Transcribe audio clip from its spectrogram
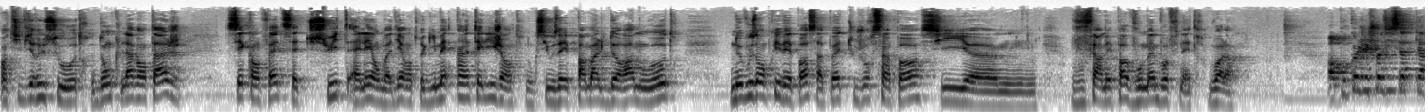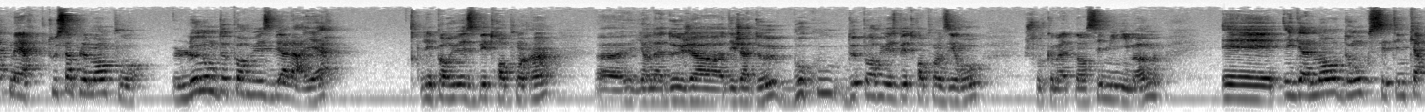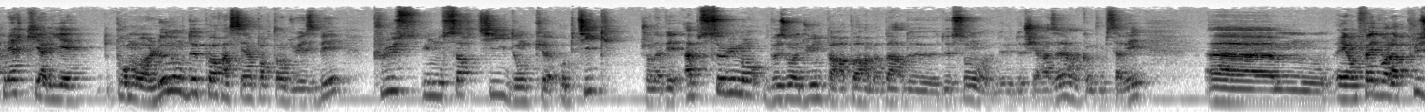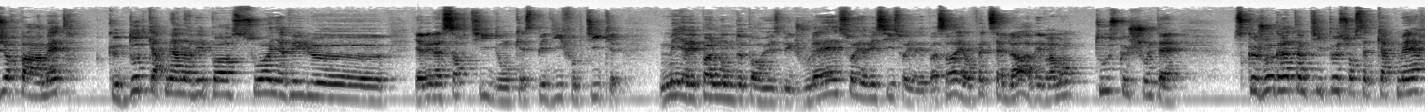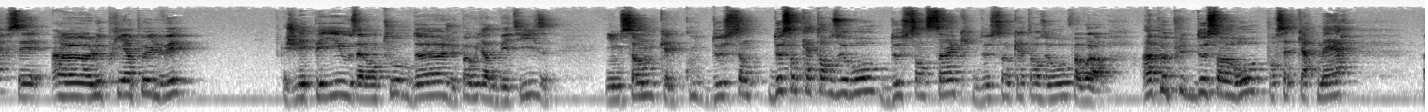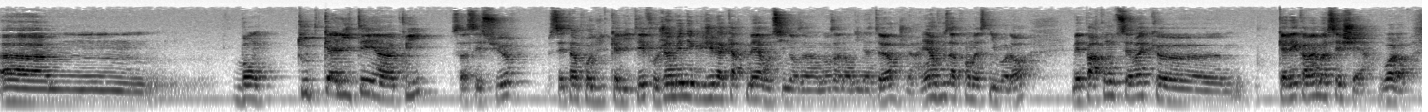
antivirus ou autre. Donc l'avantage, c'est qu'en fait, cette suite, elle est, on va dire, entre guillemets, intelligente. Donc si vous avez pas mal de RAM ou autre, ne vous en privez pas, ça peut être toujours sympa si vous fermez pas vous-même vos fenêtres. Voilà. Alors pourquoi j'ai choisi cette carte mère? Tout simplement pour le nombre de ports USB à l'arrière, les ports USB 3.1, euh, il y en a déjà, déjà deux, beaucoup de ports USB 3.0, je trouve que maintenant c'est minimum. Et également, donc, c'était une carte mère qui alliait, pour moi, le nombre de ports assez important d'USB, plus une sortie donc optique. J'en avais absolument besoin d'une par rapport à ma barre de, son de, chez Razer, hein, comme vous le savez. Euh, et en fait, voilà, plusieurs paramètres que d'autres cartes mères n'avaient pas. Soit il y avait le, il y avait la sortie donc SPDIF optique, mais il n'y avait pas le nombre de ports USB que je voulais. Soit il y avait ci, soit il n'y avait pas ça. Et en fait, celle-là avait vraiment tout ce que je souhaitais. Ce que je regrette un petit peu sur cette carte mère, c'est euh, le prix un peu élevé. Je l'ai payé aux alentours de, je vais pas vous dire de bêtises, il me semble qu'elle coûte 200, 214 euros, 205, 214 euros, enfin voilà, un peu plus de 200 euros pour cette carte mère. Euh, Bon, toute qualité a un prix, ça c'est sûr. C'est un produit de qualité. Il faut jamais négliger la carte mère aussi dans un, ordinateur. Je vais rien vous apprendre à ce niveau-là. Mais par contre, c'est vrai qu'elle est quand même assez chère. Voilà.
